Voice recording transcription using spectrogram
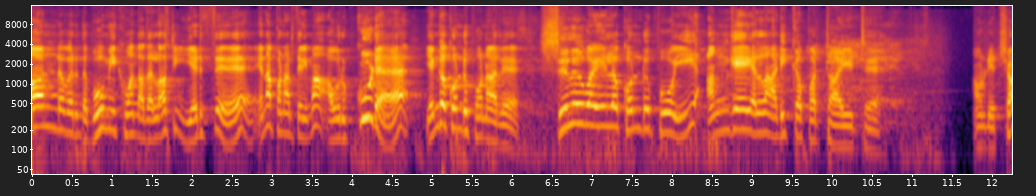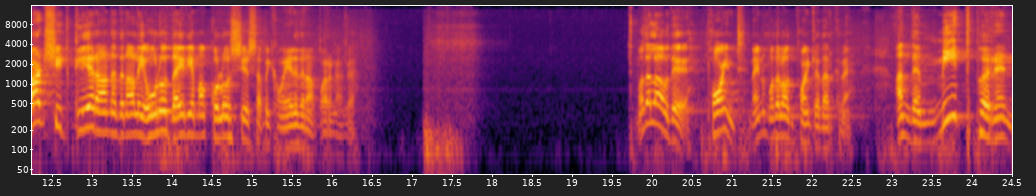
ஆண்டவர் இந்த பூமிக்கு வந்து அதெல்லாத்தையும் எடுத்து என்ன பண்ணார் தெரியுமா? அவர் கூட எங்க கொண்டு போனாரு? சிலுவையில கொண்டு போய் அங்கே எல்லாம் அடிக்கப்பட்டாயிட்டு அவனுடைய சார்ட் ஷீட் கிளியர் ஆனதுனால எவ்வளோ தைரியமாக கொலோசியர் சபைக்கு அவன் எழுதுனா பாருங்க. முதலாவது பாயிண்ட் நான் இன்னும் முதலாவது பாயிண்ட்ல தான் இருக்கிறேன். அந்த மீட்பரின்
